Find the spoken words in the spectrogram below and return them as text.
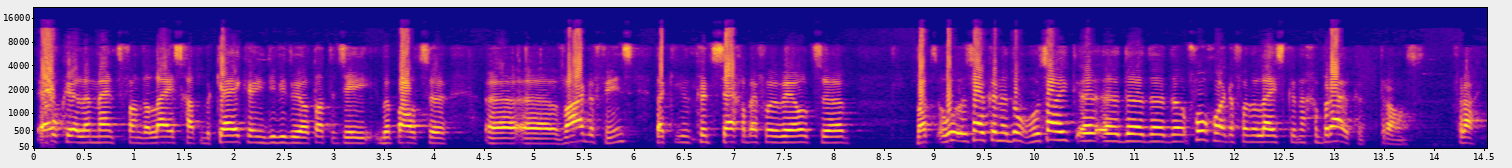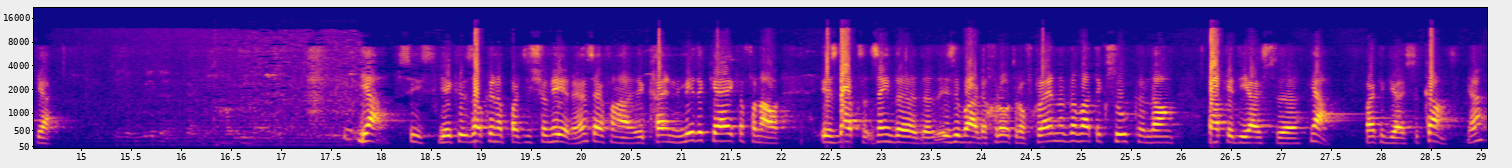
elk element van de lijst gaat bekijken individueel totdat je bepaalde uh, waarde vindt. Dat je kunt zeggen bijvoorbeeld... Wat, hoe zou je kunnen doen? Hoe zou ik uh, de, de, de volgorde van de lijst kunnen gebruiken trouwens? Vraag ik, ja. Ja, precies. Je zou kunnen partitioneren. Hè? Zeg van, nou, ik ga in het midden kijken van nou, is, dat, zijn de, de, is de waarde groter of kleiner dan wat ik zoek? En dan pak je de juiste, ja, pak je de juiste kant. Ja?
